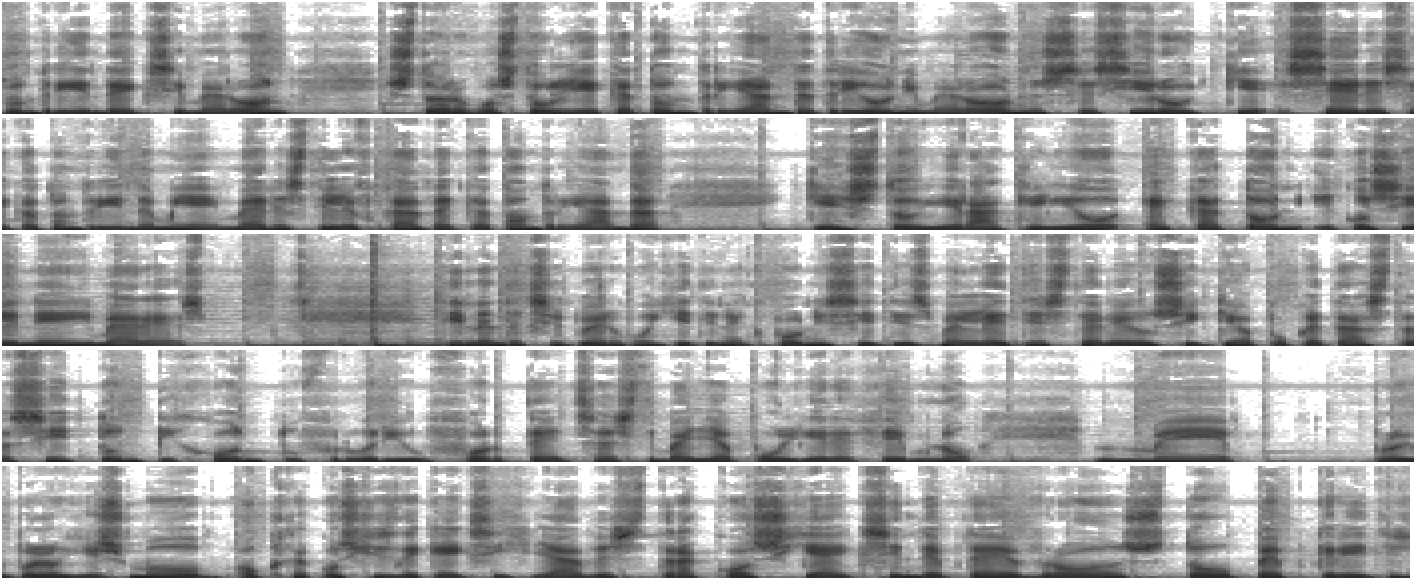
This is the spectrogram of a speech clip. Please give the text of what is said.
136 ημερών, στο Αργοστόλι 133 ημερών, σε Σύρο και Σέρες 131 ημέρες, στη Λευκάδα 130 και στο Ηράκλειο 129 ημέρες την ένταξη του έργου για την εκπόνηση της μελέτης, στερέωση και αποκατάσταση των τυχών του φρουρίου Φορτέτσα στην παλιά πόλη Ρεθύμνου με προϋπολογισμό 816.367 ευρώ στο ΠΕΠ Κρήτης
